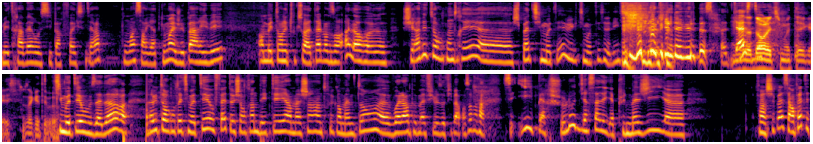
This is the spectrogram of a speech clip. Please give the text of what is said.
mes travers aussi parfois, etc., pour moi, ça regarde que moi et je vais pas arriver en mettant les trucs sur la table en disant Alors, euh, je suis ravie de te rencontrer, euh, je sais pas, Timothée, vu que Timothée, c'est la victime depuis le début de ce On podcast. adore les Timothée, guys, ne vous inquiétez pas. Timothée, on vous adore. Ravi de te rencontrer, Timothée. Au fait, je suis en train de dater un machin, un truc en même temps. Euh, voilà un peu ma philosophie par rapport à ça. Enfin, c'est hyper chelou de dire ça. Il n'y a plus de magie. y a- Enfin, je sais pas, c'est en fait.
